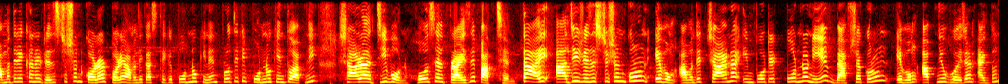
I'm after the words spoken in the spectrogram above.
আমাদের এখানে রেজিস্ট্রেশন করার পরে আমাদের কাছ থেকে পণ্য কিনেন, প্রতিটি পণ্য কিন্তু আপনি সারা জীবন হোলসেল প্রাইসে পাচ্ছেন। তাই আজই রেজিস্ট্রেশন করুন এবং আমাদের চায়না ইম্পোর্টেড পণ্য নিয়ে ব্যবসা করুন এবং আপনিও হয়ে যান একদম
